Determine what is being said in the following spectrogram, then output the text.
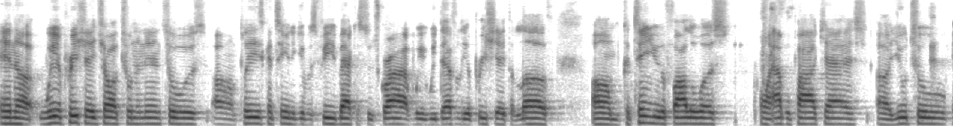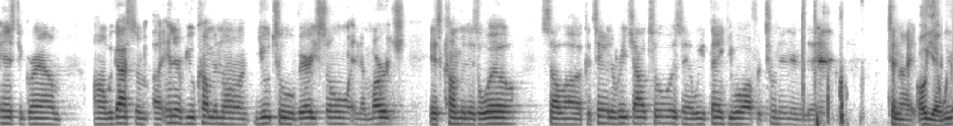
And uh, we appreciate y'all tuning in to us. Um, please continue to give us feedback and subscribe. We we definitely appreciate the love. Um, continue to follow us on Apple Podcasts, uh, YouTube, Instagram. Um, we got some uh, interview coming on YouTube very soon, and the merch is coming as well. So uh, continue to reach out to us, and we thank you all for tuning in today, tonight. Oh yeah, we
